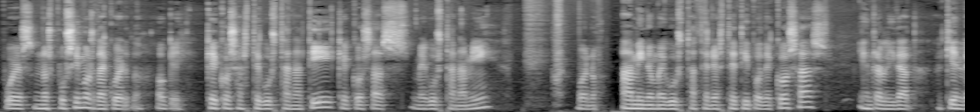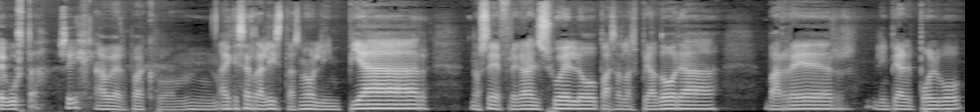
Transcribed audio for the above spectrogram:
pues nos pusimos de acuerdo. Ok, ¿qué cosas te gustan a ti? ¿Qué cosas me gustan a mí? Bueno, a mí no me gusta hacer este tipo de cosas. En realidad, ¿a quién le gusta? ¿Sí? A ver, Paco, mm, hay que ser realistas, ¿no? Limpiar, no sé, fregar el suelo, pasar la aspiradora, barrer, limpiar el polvo,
